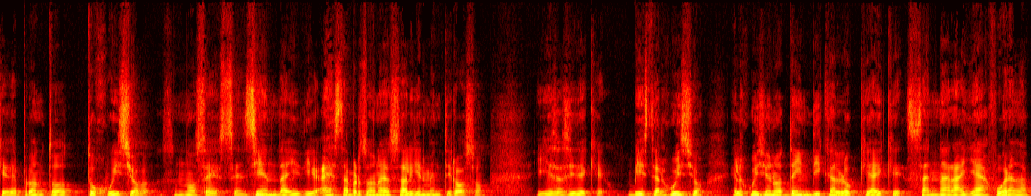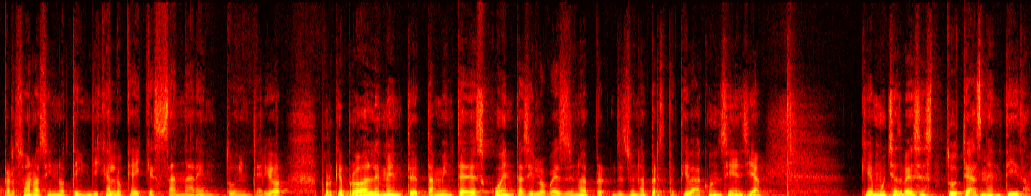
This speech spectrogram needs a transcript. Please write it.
que de pronto tu juicio, no sé, se encienda y diga, esta persona es alguien mentiroso. Y es así de que viste el juicio. El juicio no te indica lo que hay que sanar allá afuera en la persona, sino te indica lo que hay que sanar en tu interior. Porque probablemente también te des cuenta, si lo ves desde una, desde una perspectiva de conciencia, que muchas veces tú te has mentido.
